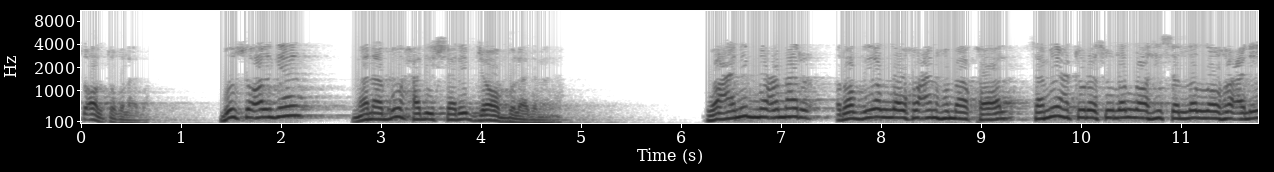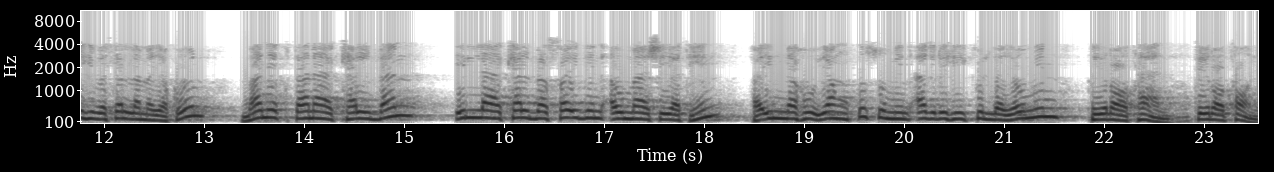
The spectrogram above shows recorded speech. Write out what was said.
savol tug'iladi bu savolga mana bu hadis sharif javob bo'ladi mana وعن ابن عمر رضي الله عنهما قال سمعت رسول الله صلى الله عليه وسلم يقول من اقتنى كلبا إلا كلب صيد أو ماشية فإنه ينقص من أجره كل يوم قيراطان قيراطان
